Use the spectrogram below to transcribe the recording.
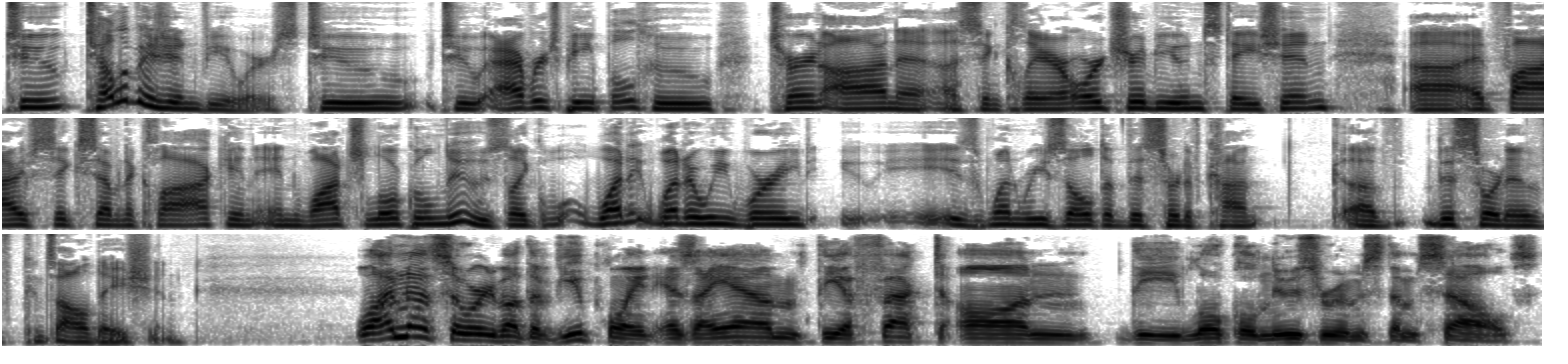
to television viewers, to to average people who turn on a, a Sinclair or Tribune station uh, at five, six, seven o'clock and, and watch local news? Like what what are we worried is one result of this sort of con- of this sort of consolidation? Well, I'm not so worried about the viewpoint as I am the effect on the local newsrooms themselves.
